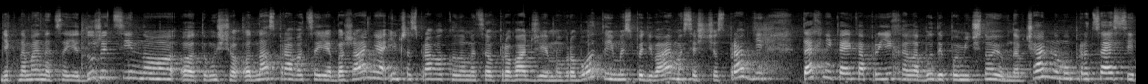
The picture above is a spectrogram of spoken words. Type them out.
Як на мене, це є дуже цінно, е, тому що одна справа це є бажання, інша справа, коли ми це впроваджуємо в роботу. І ми сподіваємося, що справді техніка, яка приїхала, буде помічною в навчальному процесі.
